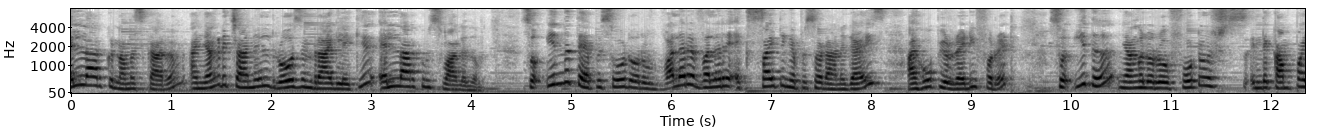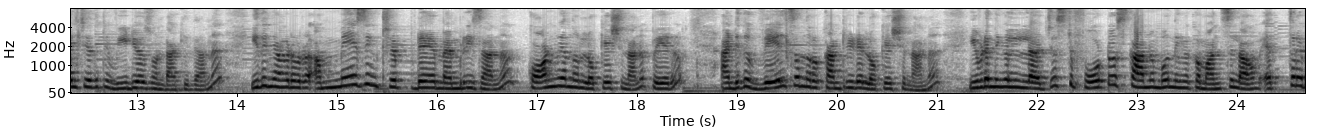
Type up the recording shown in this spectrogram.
എല്ലാവർക്കും നമസ്കാരം. ഞങ്ങളുടെ ചാനൽ റോസ് ആൻഡ് റാഗിലേക്ക് എല്ലാവർക്കും സ്വാഗതം. സോ ഇന്നത്തെ എപ്പിസോഡ് ഒരു വളരെ വളരെ എക്സൈറ്റിംഗ് എപ്പിസോഡാണ് guys I hope you ready for it so ഇത് ഞങ്ങളൊരു ഫോട്ടോസിന്റെ കമ്പൈൽ ചെയ്തിട്ട് വീഡിയോസ് ഉണ്ടാക്കിയതാണ്. ഇത് ഞങ്ങളുടെ ഒരു അമേസിംഗ് ട്രിപ്പ് ഡേ മെമ്മറീസ് ആണ്. കോൺവേ എന്നൊരു ലൊക്കേഷനാണ് പേര്. ആൻഡ് ഇത് വേൽസ് എന്നൊരു കൺട്രിയുടെ ലൊക്കേഷനാണ് ഇവിടെ നിങ്ങൾ ജസ്റ്റ് ഫോട്ടോസ് കാണുമ്പോൾ നിങ്ങൾക്ക് മനസ്സിലാവും എത്ര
